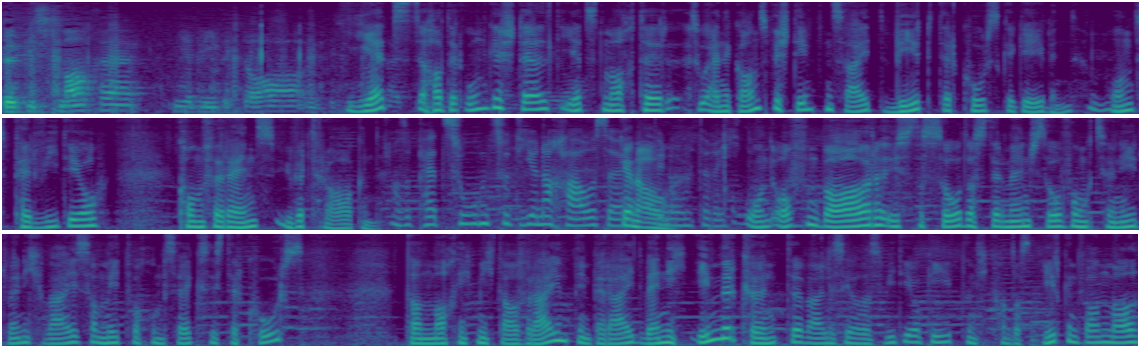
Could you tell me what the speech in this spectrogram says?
etwas zu machen, wir bleiben da. Jetzt hat er umgestellt, jetzt macht er zu einer ganz bestimmten Zeit, wird der Kurs gegeben mhm. und per Video Konferenz übertragen. Also per Zoom zu dir nach Hause genau. den Unterricht. Und offenbar ist es das so, dass der Mensch so funktioniert, wenn ich weiß, am Mittwoch um sechs ist der Kurs, dann mache ich mich da frei und bin bereit, wenn ich immer könnte, weil es ja das Video gibt und ich kann das irgendwann mal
